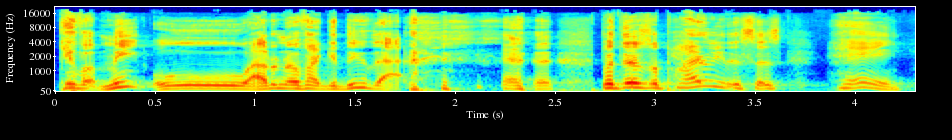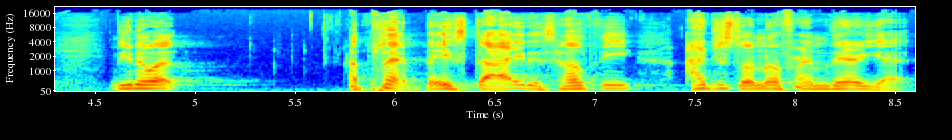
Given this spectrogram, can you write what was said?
give up meat? Ooh, I don't know if I could do that. but there's a part of me that says, hey, you know what? A plant-based diet is healthy. I just don't know if I'm there yet.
